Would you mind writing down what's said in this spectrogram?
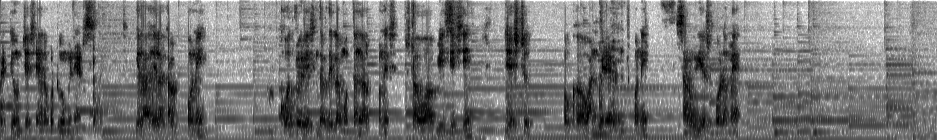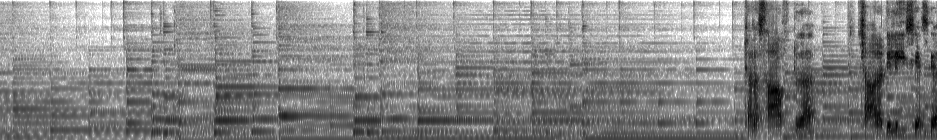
పెట్టి ఉంచేసేయాలి ఒక టూ మినిట్స్. ఇలా ఇలా కలుపుకొని కొత్తిమీర వేసిన తర్వాత ఇలా మొత్తం కలుపుకొని స్టవ్ ఆఫ్ చేసేసి జస్ట్ ఒక వన్ మినిట్ ఉంచుకొని సర్వ్ చేసుకోవడమే. చాలా సాఫ్ట్గా చాలా డెలీషియస్గా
